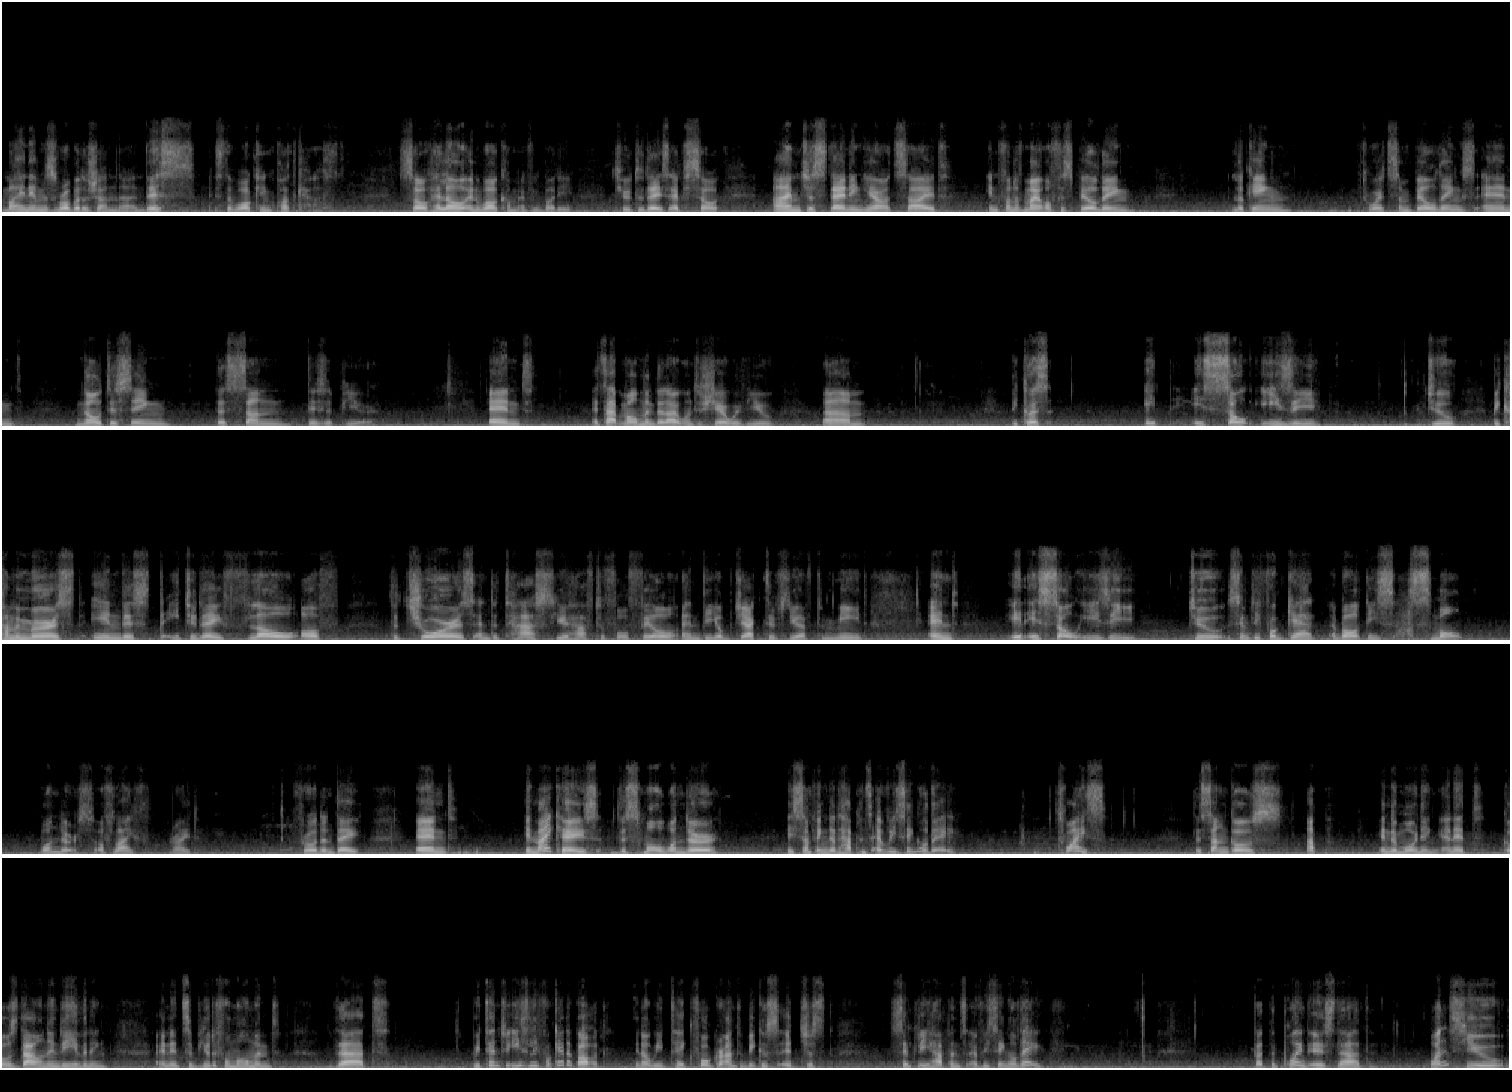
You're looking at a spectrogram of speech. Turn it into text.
My name is Robert Ojanna, and this is the Walking Podcast. So, hello and welcome everybody to today's episode. I'm just standing here outside in front of my office building, looking towards some buildings and noticing the sun disappear. And it's that moment that I want to share with you um, because it is so easy to become immersed in this day to day flow of the chores and the tasks you have to fulfill and the objectives you have to meet. And it is so easy to simply forget about these small wonders of life, right? Throughout the day. And in my case, the small wonder is something that happens every single day, twice. The sun goes up in the morning and it goes down in the evening. And it's a beautiful moment that we tend to easily forget about. You know, we take for granted because it just simply happens every single day. But the point is that once you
